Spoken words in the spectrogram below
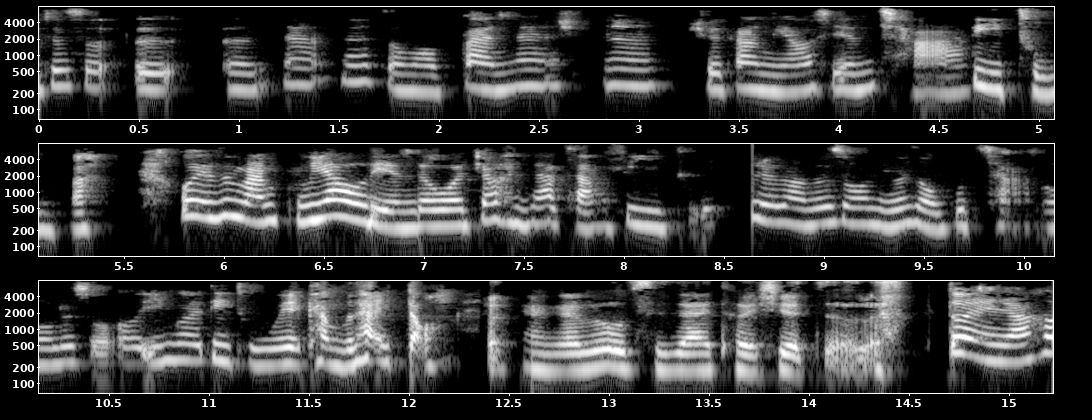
就说，呃呃，那那怎么办？那那学长你要先查地图吧。我也是蛮不要脸的，我叫人家查地图，学长就说你为什么不查？然后我就说哦，因为地图我也看不太懂。两个路痴在推卸责任。对，然后。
